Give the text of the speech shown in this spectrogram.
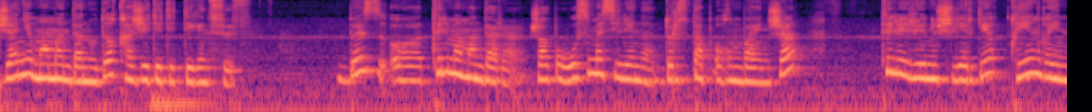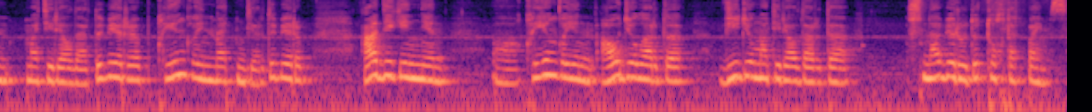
және мамандануды қажет етеді деген сөз. Біз тіл мамандары жалпы осы мәселені дұрыстап ұғынбайынша тіл үйренушілерге қиын-қиын материалдарды беріп қиын-қиын мәтіндерді беріп а дегеннен қиын-қиын аудиоларды видео материалдарды ұсына беруді тоқтатпаймыз.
